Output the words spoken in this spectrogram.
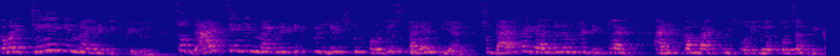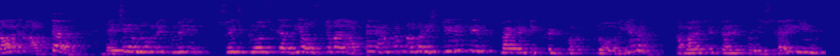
तो हमारी चेंज इन मैग्नेटिक फ़ील्ड हुई। So that change in magnetic field leads to produce current here so that's why galvanometer deflects and come back to its original position because after जैसे हम लोग ने स्विच क्लोज कर दिया, उसके बाद आफ्टर यहाँ पर तो हमारी स्टेडी फिर मैग्नेटिक फ़ील्ड फ्लो हो रही है ना। तो हमारे फिर करंट प्रोड्यूस करेगी नहीं।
